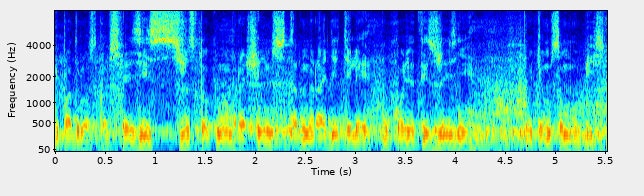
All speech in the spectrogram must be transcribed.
и подростков в связи с жестоким обращением со стороны родителей уходят из жизни путем самоубийств.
